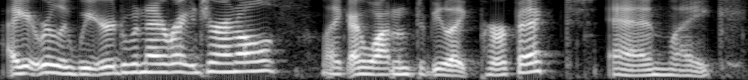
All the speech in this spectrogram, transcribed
I get really weird when I write journals. Like I want them to be like perfect and like.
